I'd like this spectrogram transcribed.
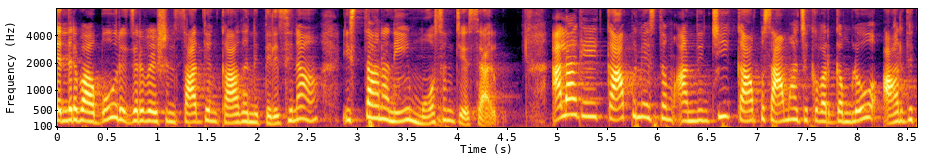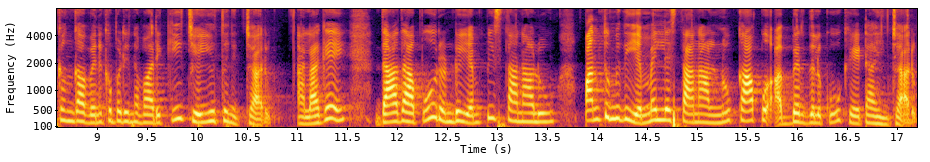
చంద్రబాబు రిజర్వేషన్ సాధ్యం కాదని తెలిసినా ఇస్తానని మోసం చేశారు. అలాగే కాపు నేస్తం అందించి కాపు సామాజిక వర్గంలో ఆర్థికంగా వెనుకబడిన వారికి చేయూతనిచ్చారు. అలాగే దాదాపు రెండు ఎంపీ స్థానాలు పంతొమ్మిది ఎమ్మెల్యే స్థానాలను కాపు అభ్యర్థులకు కేటాయించారు.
